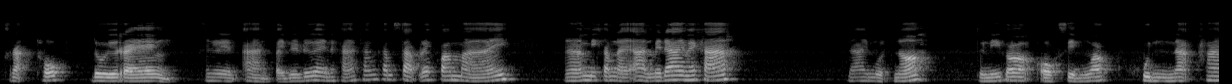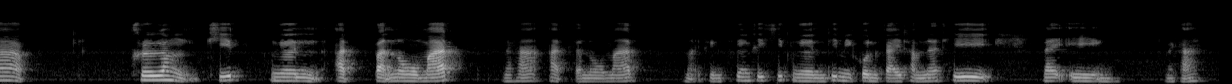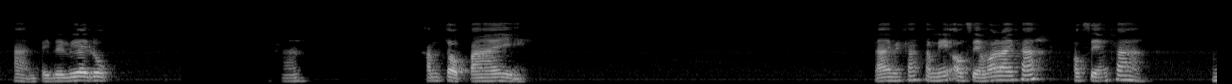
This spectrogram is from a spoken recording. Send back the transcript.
กระทบโดยแรง ให้นักเรียนอ่านไปเรื่อยๆนะคะ ทั้งคำศัพท์และความหมายนะมีคำไหนอ่านไม่ได้ไหมคะ ได้หมดเนาะตัวนี้ก็ออกเสียงว่าคุณภาพ เครื่องคิดเงินอัตโนมัตินะคะอัตโนมัติ หมายถึงเครื่องที่คิดเงินที่มีกลไกทำหน้าที่ได้เองนะคะ อ่านไปเรื่อยๆลูกนะคะคำต่อไป ได้ไหมคะคำนี้ออกเสียงว่าอะไรคะ ออกเสียงค่ะ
